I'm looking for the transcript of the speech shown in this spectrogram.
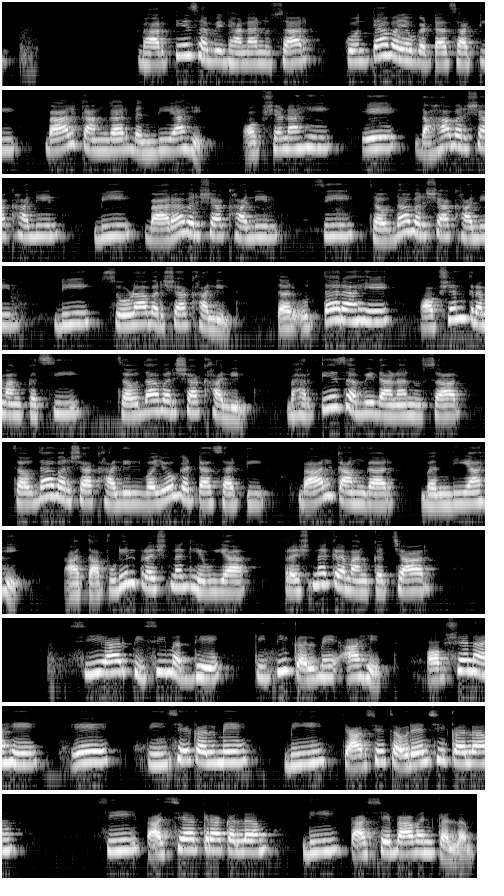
भारतीय संविधानानुसार कोणत्या वयोगटासाठी बालकामगार बंदी आहे? ऑप्शन आहे ए दहा वर्षाखालील बी बारा वर्षाखालील सी चौदा वर्षाखालील डी सोळा वर्षाखालील. तर उत्तर आहे ऑप्शन क्रमांक सी चौदा वर्षाखालील. भारतीय संविधानानुसार चौदा वर्षाखालील वयोगटासाठी बालकामगार बंदी आहे. आता पुढील प्रश्न घेऊया. प्रश्न क्रमांक चार. सी आर पी सीमध्ये किती कलमे आहेत? ऑप्शन आहे ए तीनशे कलमे बी चारशे चौऱ्याऐंशी कलम सी पाचशे अकरा कलम डी पाचशे बावन्न कलम.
